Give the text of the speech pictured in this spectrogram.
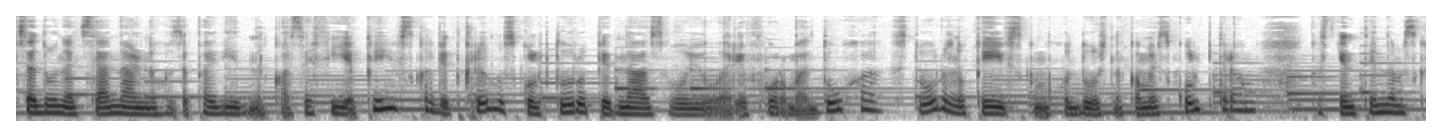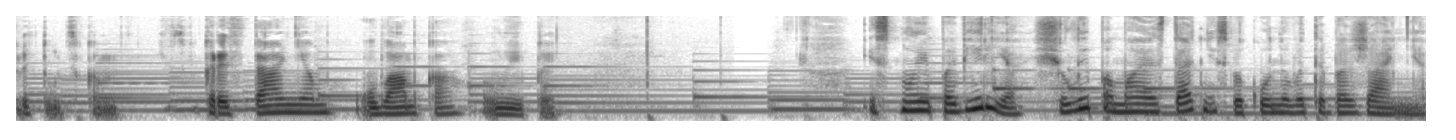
в саду національного заповідника Софія Київська відкрили скульптуру під назвою Реформа духа, створену київським художником і скульптором Костянтином Скритуцьким з використанням уламка липи. Існує повір'я, що липа має здатність виконувати бажання.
